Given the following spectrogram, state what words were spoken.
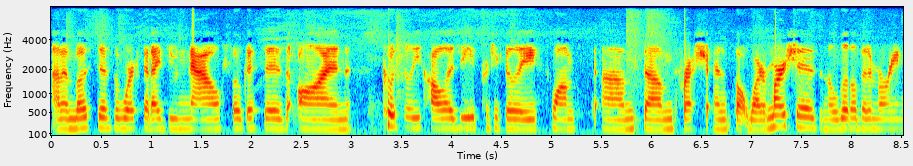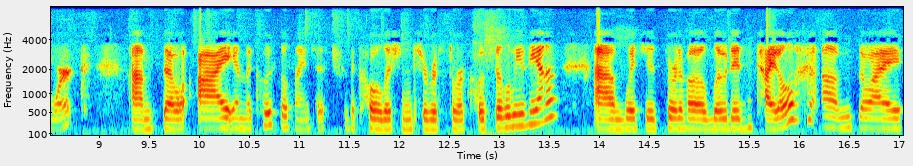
um, and most of the work that I do now focuses on coastal ecology, particularly swamps, um, some fresh and saltwater marshes, and a little bit of marine work. Um, so I am the coastal scientist for the Coalition to Restore Coastal Louisiana, um, which is sort of a loaded title. Um, so I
